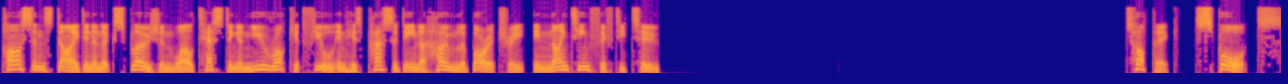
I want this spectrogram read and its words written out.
Parsons died in an explosion while testing a new rocket fuel in his Pasadena home laboratory, in 1952. Sports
